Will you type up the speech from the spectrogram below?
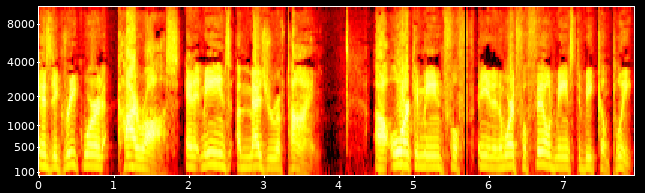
is the Greek word kairos, and it means a measure of time. Uh, or it can mean, you know, the word fulfilled means to be complete.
